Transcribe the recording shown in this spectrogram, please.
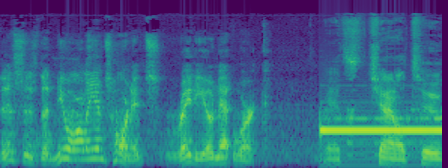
This is the New Orleans Hornets radio network. It's channel two.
